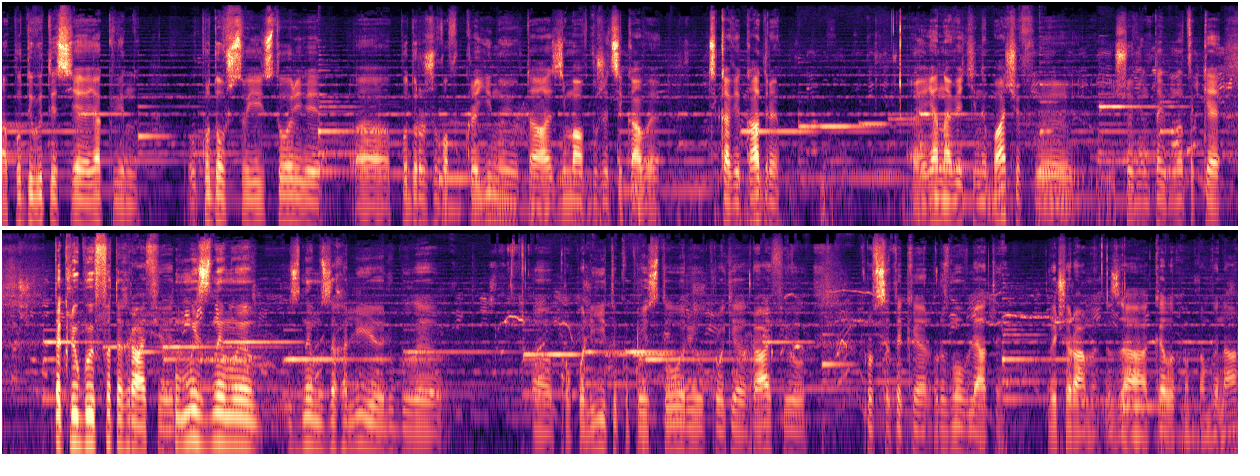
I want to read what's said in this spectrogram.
Е, Подивитися, як він упродовж своєї історії е, подорожував Україною та знімав дуже цікаві, цікаві кадри. Е, Я навіть і не бачив, е, що він так, на таке, так любив фотографію. Ми з ними з ним взагалі любили е, про політику, про історію, про географію, про все таке розмовляти вечорами за келихом там вина.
